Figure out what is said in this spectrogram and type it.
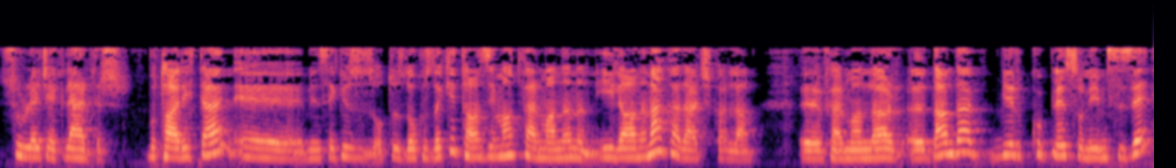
sürüleceklerdir. Bu tarihten e, 1839'daki Tanzimat Fermanı'nın ilanına kadar çıkarılan e, fermanlardan da bir kuple sunayım size.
